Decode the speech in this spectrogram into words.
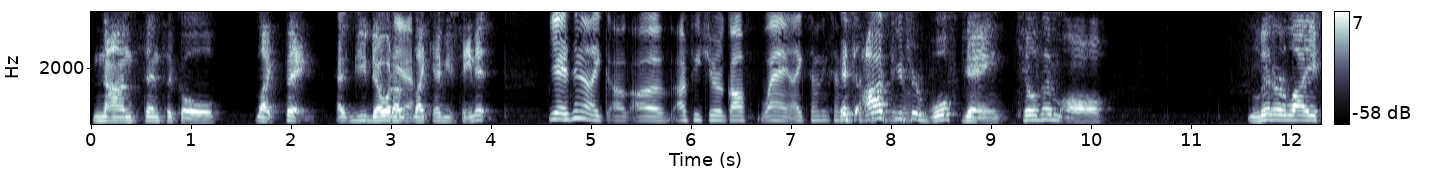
nonsensical, like, thing. Do you know what Yeah. I'm like? Have you seen it? Yeah, isn't it like uh, uh, Odd Future Golf Wang like something something? It's something, Odd something, Future Wolfgang, Kill Them All, Litter Life,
